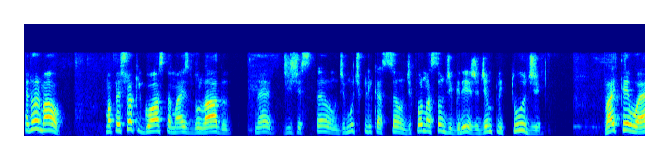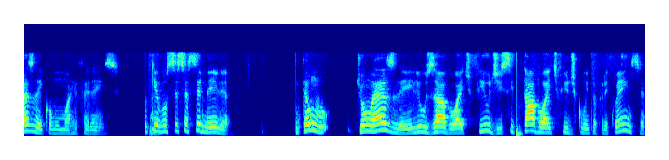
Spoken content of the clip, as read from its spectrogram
É normal. Uma pessoa que gosta mais do lado né, de gestão, de multiplicação, de formação de igreja, de amplitude, vai ter Wesley como uma referência porque você se assemelha. Então, John Wesley, ele usava Whitefield e citava Whitefield com muita frequência,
